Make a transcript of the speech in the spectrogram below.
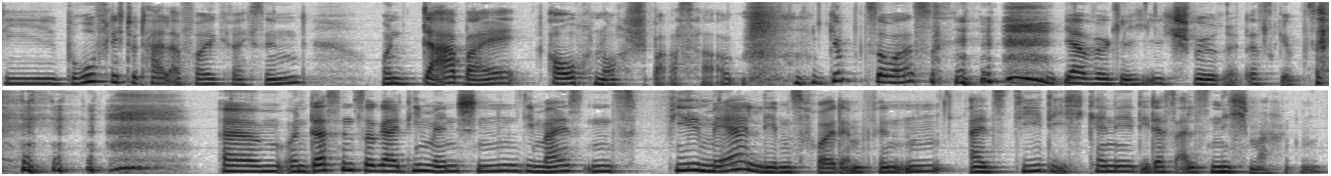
die beruflich total erfolgreich sind und dabei auch noch Spaß haben. Gibt sowas? ja, wirklich, ich schwöre, das gibt's. ähm, und das sind sogar die Menschen, die meistens viel mehr Lebensfreude empfinden als die, die ich kenne, die das alles nicht machen.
